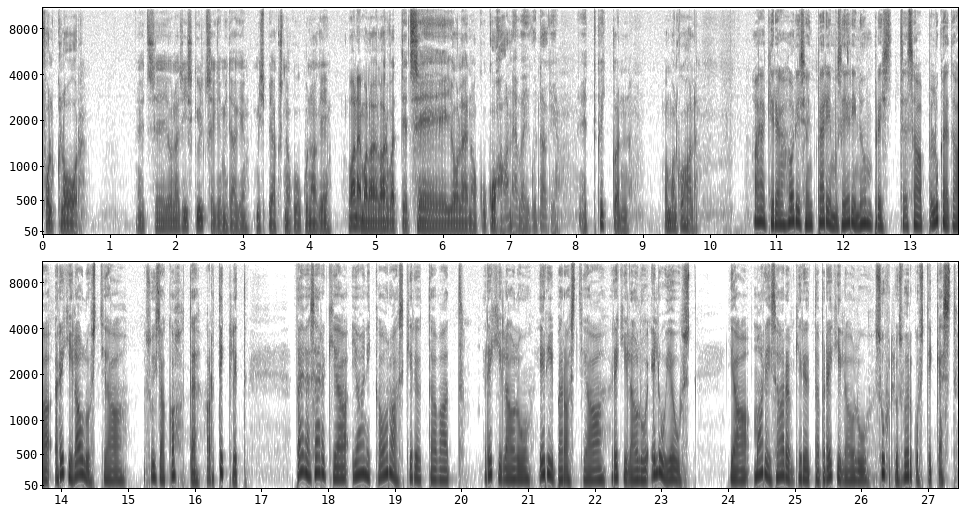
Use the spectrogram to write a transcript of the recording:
folkloor. et see ei ole siiski üldsegi midagi, mis peaks nagu kunagi, vanemal ajal arvati, et see ei ole nagu kohane või kuidagi, et kõik on omal kohal ajakirja Horisont pärimuse erinumbrist saab lugeda regilaulust ja suisa kahte artiklit. Taive Särg ja Jaanika Oras kirjutavad regilaulu eripärast ja regilaulu elujõust ja Maris Arv kirjutab regilaulu suhtlusvõrgustikest.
